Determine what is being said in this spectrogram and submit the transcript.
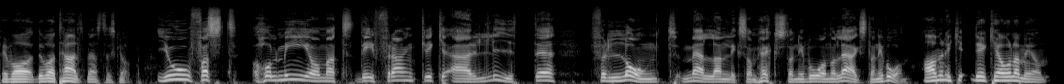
Det var, det var ett härligt mästerskap. Jo, fast håll med om att det i Frankrike är lite för långt mellan liksom högsta nivån och lägsta nivån. Ja men det, det, kan jag hålla med om.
